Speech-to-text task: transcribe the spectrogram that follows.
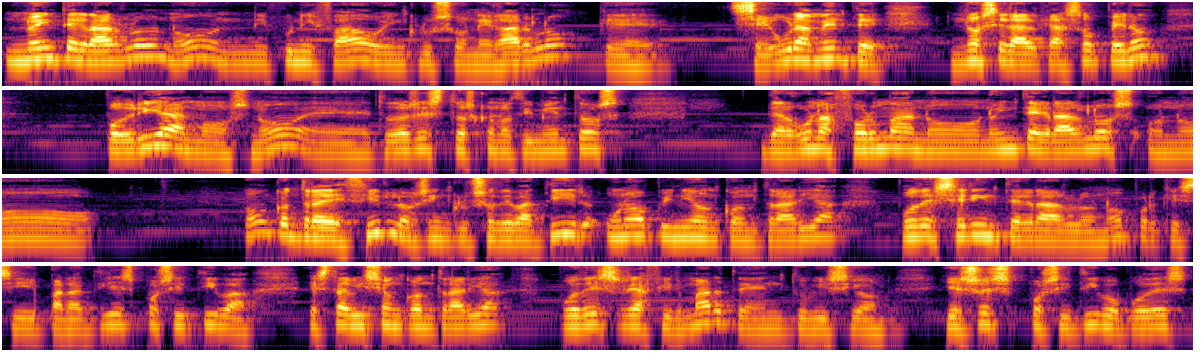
no integrarlo, ¿no? Ni fu ni fa o incluso negarlo, que seguramente no será el caso, pero podríamos, ¿no? Eh, todos estos conocimientos de alguna forma no, no integrarlos o no, no contradecirlos, incluso debatir una opinión contraria puede ser integrarlo, ¿no? Porque si para ti es positiva esta visión contraria, puedes reafirmarte en tu visión y eso es positivo, puedes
